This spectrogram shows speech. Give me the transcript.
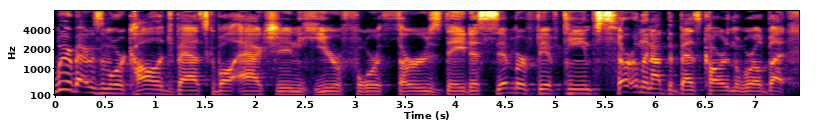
We're back with some more college basketball action here for Thursday, December 15th. Certainly not the best card in the world, but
